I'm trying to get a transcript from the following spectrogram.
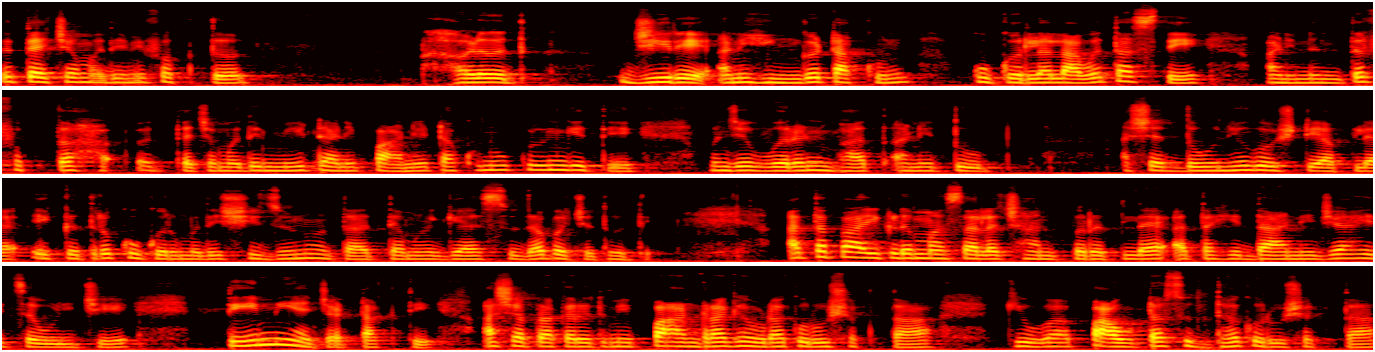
तर त्याच्यामध्ये मी फक्त हळद जिरे आणि हिंग टाकून कुकरला लावत असते आणि नंतर फक्त ह त्याच्यामध्ये मीठ आणि पाणी टाकून उकळून घेते. म्हणजे वरण भात आणि तूप अशा दोन्ही गोष्टी आपल्या एकत्र कुकरमध्ये शिजून होतात त्यामुळे गॅससुद्धा बचत होते. आता पहा इकडे मसाला छान परतला आहे आता हे दाणे जे आहे चवळीचे ते मी याच्यात टाकते. अशा प्रकारे तुम्ही पांढरा घेवडा करू शकता किंवा पावटासुद्धा करू शकता.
